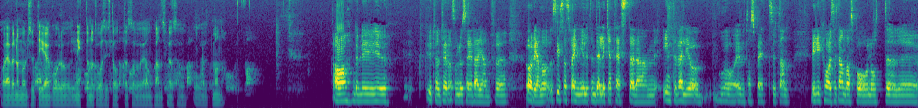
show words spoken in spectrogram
Och även om Ulsutea går och 19 och 2 sista åtta så är hon chanslös att utmana. Ja, det blir ju utvändigt ledande som du säger där igen. För Örjan och sista svängen är en liten delikatess där han inte väljer att gå och överta spets utan ligger kvar i sitt andra spår och låter uh,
